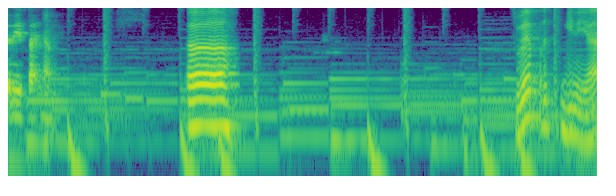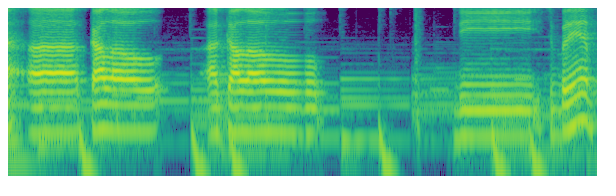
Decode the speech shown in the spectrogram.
ceritanya? Uh, sebenarnya gini ya, uh, kalau uh, kalau di sebenarnya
